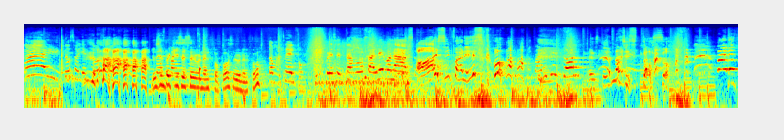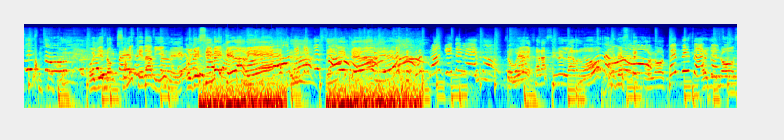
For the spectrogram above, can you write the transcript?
¡Ay! No soy elfo. Yo siempre quise ser un elfo. ¿Puedo ser un elfo? Toma, elfo. Presentamos a Legolas. ¡Ay, sí parezco! Parece Thor. Estoy muy chistoso. Oye, no, sí me pareces queda Thor, bien, eh. Oye, sí me queda bien. Así de largo con este color. Va a empezar Oye, con no, me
